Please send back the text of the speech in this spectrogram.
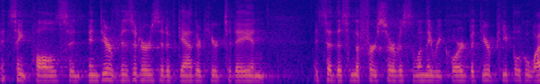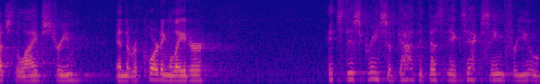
at St. Paul's, and, and dear visitors that have gathered here today, and I said this in the first service, the one they record, but dear people who watch the live stream, and the recording later. It's this grace of God that does the exact same for you.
